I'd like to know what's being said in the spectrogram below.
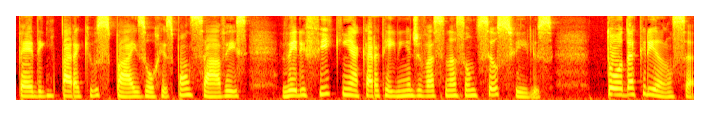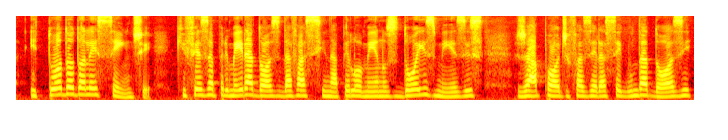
pedem para que os pais ou responsáveis verifiquem a carteirinha de vacinação de seus filhos. Toda criança e todo adolescente que fez a primeira dose da vacina há pelo menos dois meses já pode fazer a segunda dose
